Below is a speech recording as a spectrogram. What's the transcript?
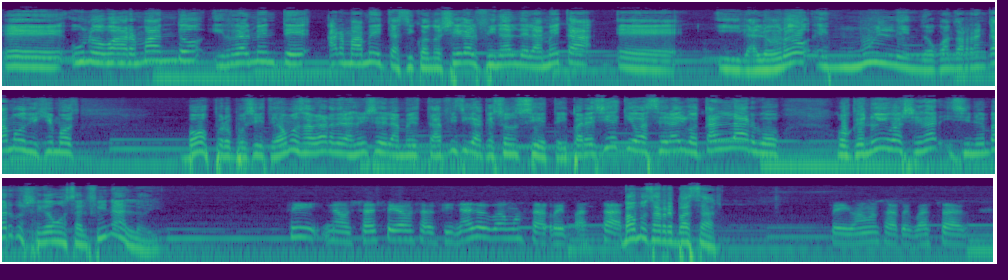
eh, uno va armando y realmente arma metas y cuando llega al final de la meta eh, y la logró es muy lindo. Cuando arrancamos dijimos, vos propusiste, vamos a hablar de las leyes de la metafísica que son siete y parecía que iba a ser algo tan largo o que no iba a llegar y sin embargo llegamos al final hoy. Sí, no, ya llegamos al final, hoy vamos a repasar. Vamos a repasar. Sí, vamos a repasar.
